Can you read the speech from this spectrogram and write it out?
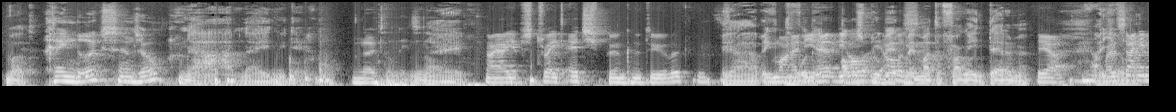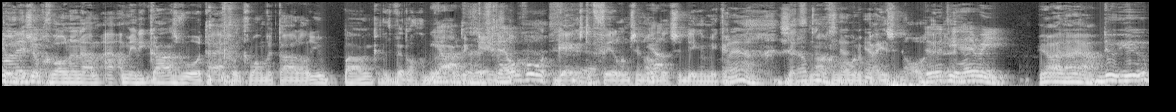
Wat? Geen drugs en zo? Ja, nee, niet echt. Nee, toch niet. Nee. Nou ja, je hebt straight edge punk natuurlijk. Ja, Die ik, mannen die- alles die probeert alles- men maar te vangen in termen. Ja, maar dat zijn die Punk is ook gewoon een Am- Amerikaans woord eigenlijk. Gewoon werd daar al you punk. Dat werd al Ja, gebruikt. dat is een. Gangsterfilms en al Ja. dat soort dingen. Mieke. Ja, dat het nou gewoon ja. opeens. Dirty Harry, Ja, nou ja. do you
